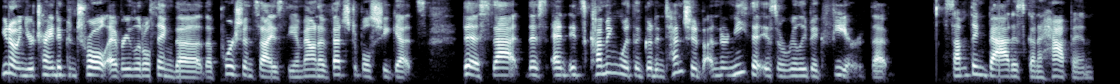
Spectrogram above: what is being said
you know, and you're trying to control every little thing, the the portion size, the amount of vegetables she gets, this, that, this, and it's coming with a good intention, but underneath it is a really big fear that something bad is going to happen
